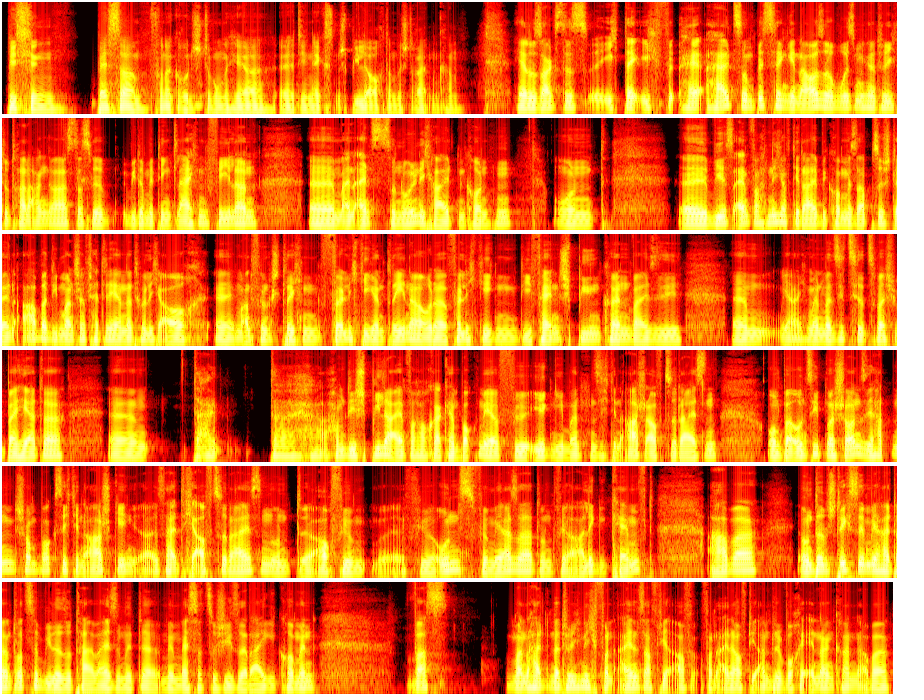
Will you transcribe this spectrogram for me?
bisschen besser von der Grundstimmung her äh, die nächsten Spiele auch dann bestreiten kann. Ja, du sagst es, ich, ich halt so ein bisschen genauso, obwohl es mich natürlich total angrast, dass wir wieder mit den gleichen Fehlern ähm, ein 1 zu 0 nicht halten konnten. Und äh, wir es einfach nicht auf die Reihe bekommen, es abzustellen. Aber die Mannschaft hätte ja natürlich auch äh, im Anführungsstrichen völlig gegen den Trainer oder völlig gegen die Fans spielen können, weil sie, ähm, ja, ich meine, man sieht es hier zum Beispiel bei Hertha, ähm, da, da haben die Spieler einfach auch gar keinen Bock mehr für irgendjemanden, sich den Arsch aufzureißen. Und bei uns sieht man schon, sie hatten schon Bock, sich den Arsch gegenseitig aufzureißen und äh, auch für, äh, für uns, für Mersat und für alle gekämpft. Aber unterm Strich sind wir halt dann trotzdem wieder so teilweise mit, der, mit dem Messer zur Schießerei gekommen, was man halt natürlich nicht von eines auf die, auf, von einer auf die andere Woche ändern kann, aber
